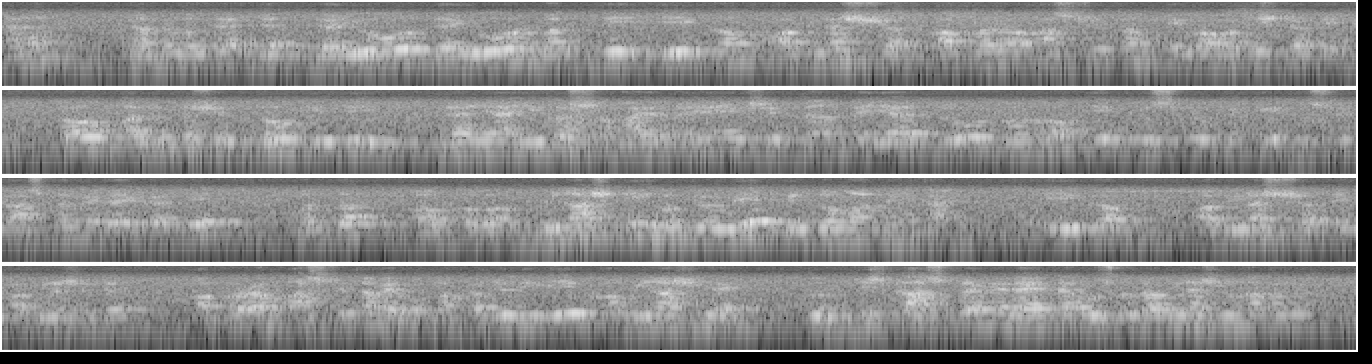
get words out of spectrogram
है ना? यहाँ पे बोलते हैं जयोर, दयोर मध्य एकम अविनश्य अपर आश्रितम एवं अवतिष्ठते। तो अधिक सिद्धो गिति न्यायिक समय न्यायिक सिद्धांत यह जो दोनों एक दूसरे पे एक दूसरे के आस्था में रह करके मतलब विनाश नहीं होते हुए विद्यमान रहता है। एकम, अविनश्य, एक अविनश्य अपरम आश्रितम एवं मतलब यदि एक अविनाशी है तो जिसका आश्रय में रहता है, उसको तो अविनाशी होना पड़ेगा।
